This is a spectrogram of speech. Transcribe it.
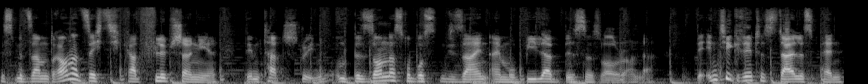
ist mit seinem 360 Grad Flip-Scharnier, dem Touchscreen und besonders robusten Design ein mobiler Business Allrounder. Der integrierte Stylus Pen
